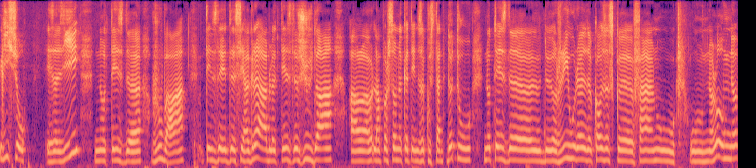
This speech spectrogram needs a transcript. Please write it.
lliçó. És a dir, no tens de robar, tens de, de ser agradable, tens d'ajudar a la, la persona que tens al costat de tu, no tens de, de riure de coses que fan un, un alumne,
